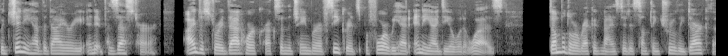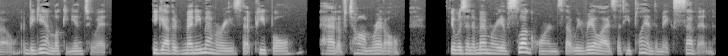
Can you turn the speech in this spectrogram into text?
But Ginny had the diary, and it possessed her. I destroyed that Horcrux in the Chamber of Secrets before we had any idea what it was. Dumbledore recognized it as something truly dark, though, and began looking into it. He gathered many memories that people had of Tom Riddle. It was in a memory of Slughorns that we realized that he planned to make seven.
